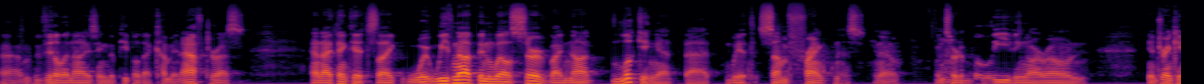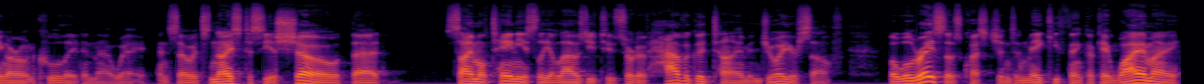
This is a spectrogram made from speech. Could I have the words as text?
um, villainizing the people that come in after us. And I think it's like we- we've not been well served by not looking at that with some frankness, you know, and sort of believing our own, you know, drinking our own Kool Aid in that way. And so it's nice to see a show that simultaneously allows you to sort of have a good time, enjoy yourself, but will raise those questions and make you think, okay, why am I,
